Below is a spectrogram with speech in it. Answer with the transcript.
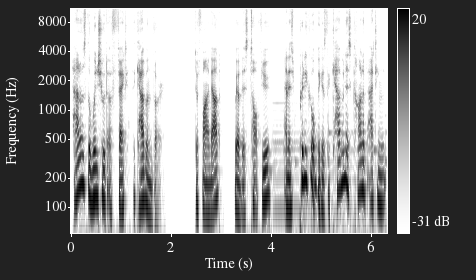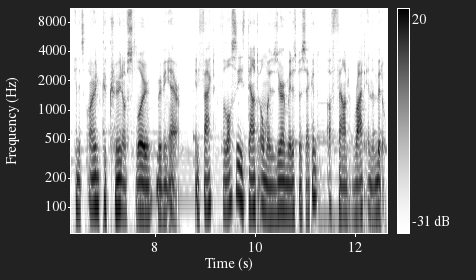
How does the windshield affect the cabin though? To find out, we have this top view, and it's pretty cool because the cabin is kind of acting in its own cocoon of slow moving air. In fact, velocities down to almost 0 meters per second are found right in the middle.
